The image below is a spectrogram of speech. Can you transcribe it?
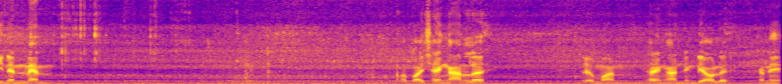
สีแน่นๆเอาไปใช้งานเลย เดี๋ยวมันใช้งานอย่างเดียวเลยคันนี้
